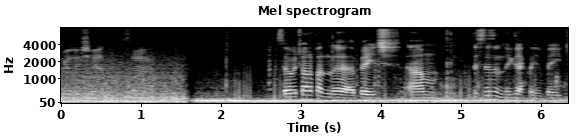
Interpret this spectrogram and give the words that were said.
really shit. So, So we're trying to find a, a beach. Um, this isn't exactly a beach.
